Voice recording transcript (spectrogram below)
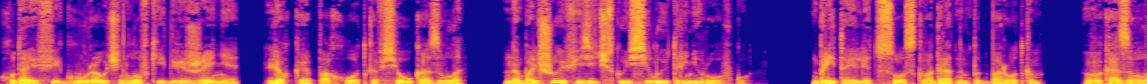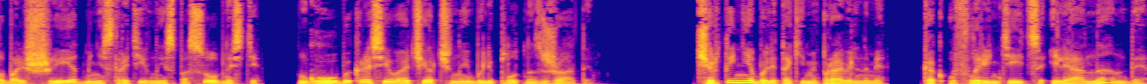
худая фигура, очень ловкие движения, легкая походка, все указывало на большую физическую силу и тренировку. Бритое лицо с квадратным подбородком выказывало большие административные способности, губы, красиво очерченные, были плотно сжаты. Черты не были такими правильными, как у флорентийца или Ананды,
